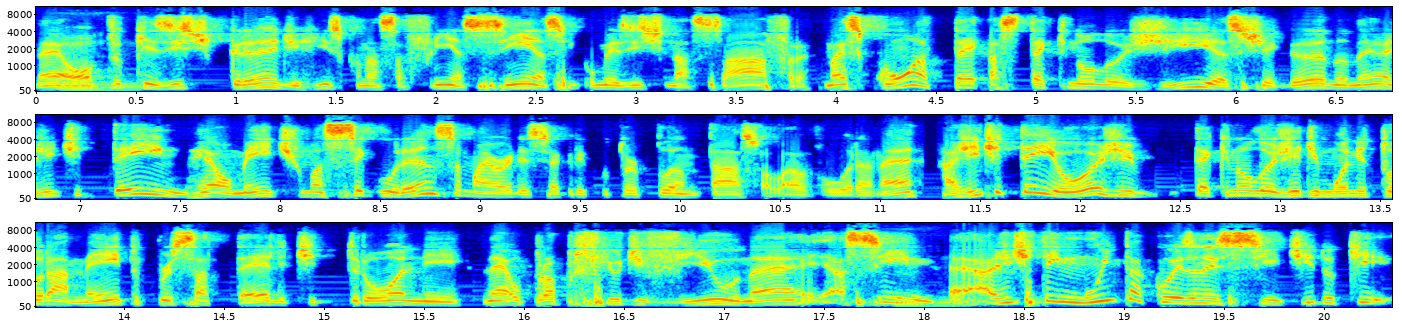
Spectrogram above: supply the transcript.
Né? Uhum. Óbvio que existe grande risco na safrinha, sim, assim como existe na safra, mas com te as tecnologias chegando, né, a gente tem realmente uma segurança maior desse agricultor plantar a sua lavoura. Né? A gente tem hoje tecnologia de monitoramento por satélite, drone, né, o próprio field view, né? Assim, uhum. a gente tem muita coisa nesse sentido que,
